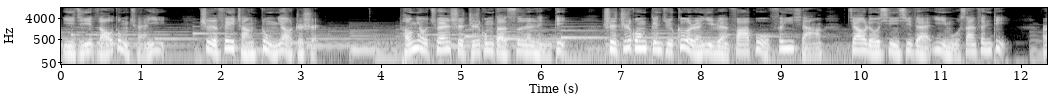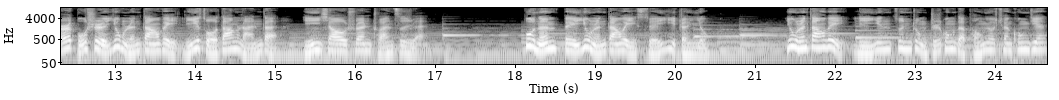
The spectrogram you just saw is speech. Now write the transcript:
以及劳动权益是非常重要之事。朋友圈是职工的私人领地，是职工根据个人意愿发布、分享、交流信息的一亩三分地，而不是用人单位理所当然的。营销宣传资源不能被用人单位随意征用，用人单位理应尊重职工的朋友圈空间，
